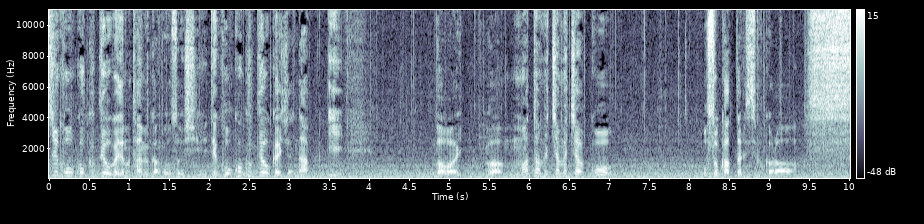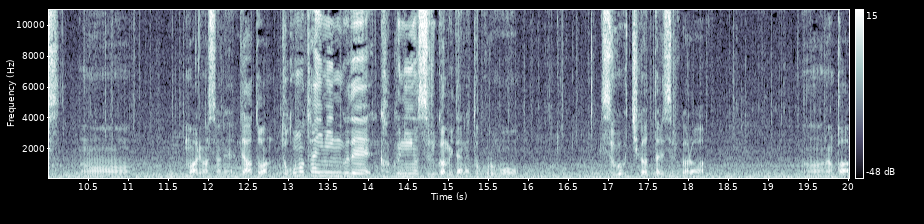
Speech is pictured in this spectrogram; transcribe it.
じ広告業界でもタイム感が遅いしで広告業界じゃない場合はまためちゃめちゃこう遅かったりするからうんもありますよね。であとはどこのタイミングで確認をするかみたいなところもすごく違ったりするからあなんか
